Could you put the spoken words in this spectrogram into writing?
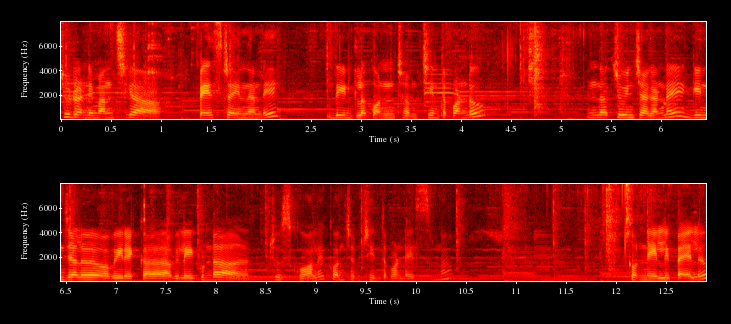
చూడండి మంచిగా పేస్ట్ అయిందండి. దీంట్లో కొంచెం చింతపండు ఇందాక చూపించాకండి గింజలు అవి రెక్క అవి లేకుండా చూసుకోవాలి. కొంచెం చింతపండు వేస్తున్నా. కొన్ని ఎల్లిపాయలు.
